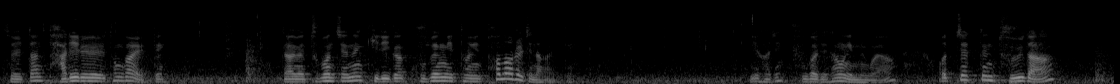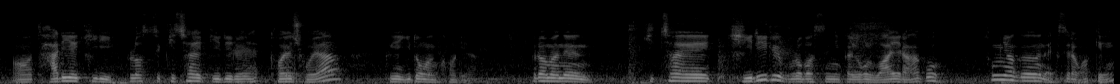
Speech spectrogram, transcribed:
그래서 일단 다리를 통과할 때. 그 다음에 두 번째는 길이가 900m인 터널을 지나갈 때. 이해가지? 두 가지 상황이 있는 거야. 어쨌든 둘다 어, 다리의 길이 플러스 기차의 길이를 더해줘야 그게 이동한 거리야. 그러면은 기차의 길이를 물어봤으니까 이걸 y라 하고 속력은 x라고 할게.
